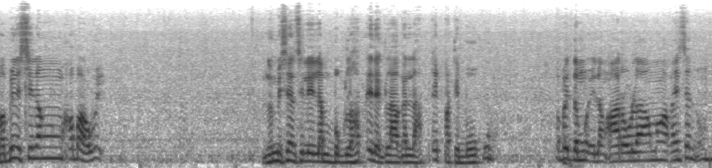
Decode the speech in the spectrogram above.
Mabilis silang makabawi. Numisan sila lambog lahat, eh naglagan lahat, eh pati buko. Kapit mo ilang araw lang mga kaisan. Um.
